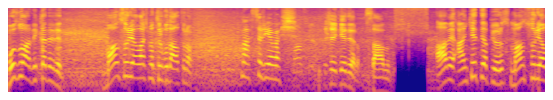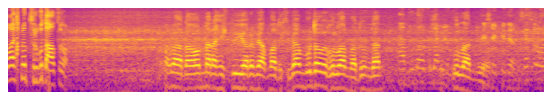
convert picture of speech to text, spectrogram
Buz var dikkat edin. Mansur Yavaş mı Turgut Altınok? mu? Mansur Yavaş. Teşekkür ediyorum. Sağ olun. Abi anket yapıyoruz. Mansur Yavaş mı Turgut Altınok? Valla da onlara hiçbir yorum yapmadık ki. Ben burada kullanmadığımdan Ha burada kullanmıyorum. kullanmıyorum. Teşekkür ederim. Size soralım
